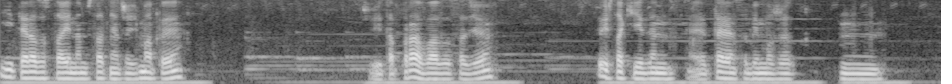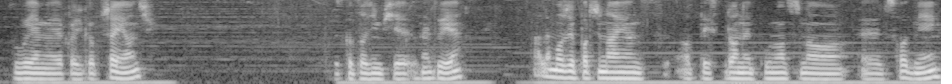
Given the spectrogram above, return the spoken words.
I teraz zostaje nam ostatnia część mapy. Czyli ta prawa w zasadzie. Tu jest taki jeden e, teren, sobie może mm, próbujemy jakoś go przejąć. Wszystko co w nim się znajduje. Ale może poczynając od tej strony północno-wschodniej.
